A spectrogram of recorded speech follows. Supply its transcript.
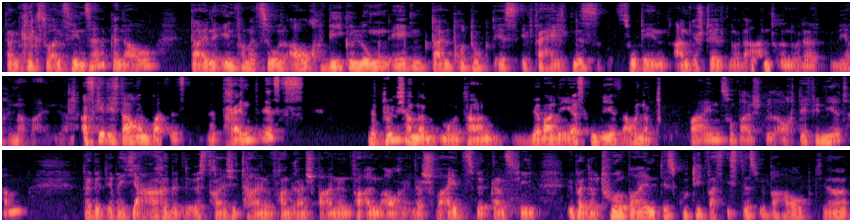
Dann kriegst du als Winzer genau deine Information auch, wie gelungen eben dein Produkt ist im Verhältnis zu den Angestellten oder anderen oder wie auch immer Wein. Ja. Also es geht nicht darum, was es der Trend ist. Natürlich haben wir momentan, wir waren die Ersten, die jetzt auch Naturwein zum Beispiel auch definiert haben. Da wird über Jahre in Österreich, Italien, Frankreich, Spanien, vor allem auch in der Schweiz wird ganz viel über Naturwein diskutiert. Was ist das überhaupt? Ja,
